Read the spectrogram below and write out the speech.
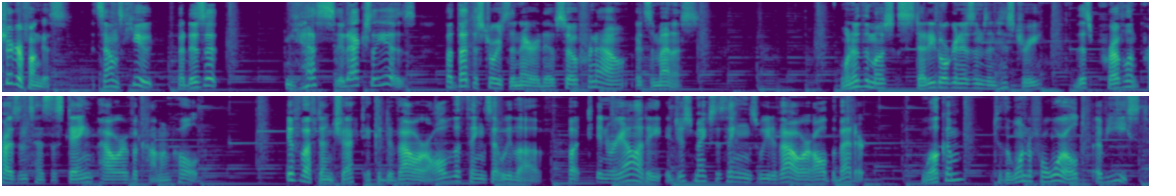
Sugar fungus. It sounds cute, but is it? Yes, it actually is, but that destroys the narrative, so for now, it's a menace. One of the most studied organisms in history, this prevalent presence has the staying power of a common cold. If left unchecked, it could devour all the things that we love, but in reality, it just makes the things we devour all the better. Welcome to the wonderful world of yeast.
